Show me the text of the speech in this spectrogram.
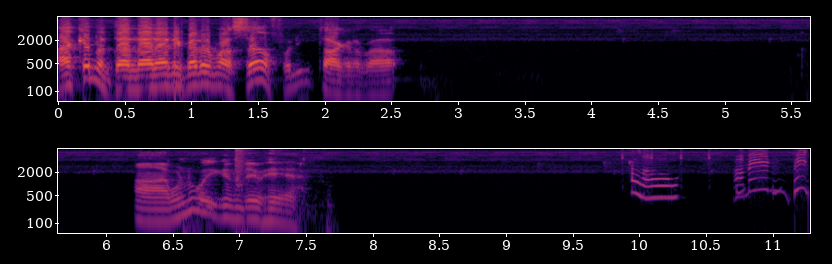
I couldn't have done that any better myself. What are you talking about? I wonder what you're going to do here. Hello, I'm in Big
